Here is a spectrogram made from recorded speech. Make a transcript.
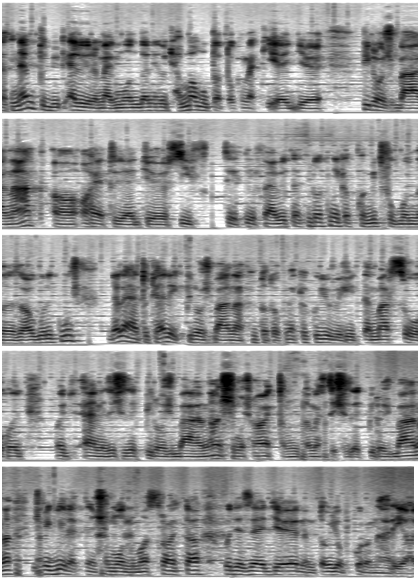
tehát nem tudjuk előre megmondani, hogy ha ma mutatok neki egy piros bálnát, a, ahelyett, hogy egy szív CT felvételt mutatnék, akkor mit fog mondani az algoritmus, de lehet, hogy elég piros bálnát mutatok neki, akkor jövő héten már szó, hogy, hogy elnézést, ez egy piros bálna, és most már megtanultam ezt is, ez egy piros bálna, és még véletlenül sem mondom azt rajta, hogy ez egy, nem tudom, jobb koronária.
